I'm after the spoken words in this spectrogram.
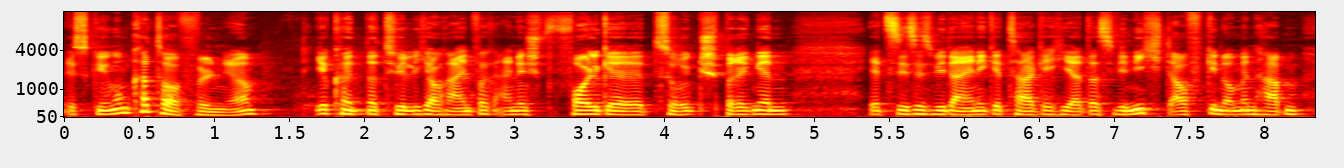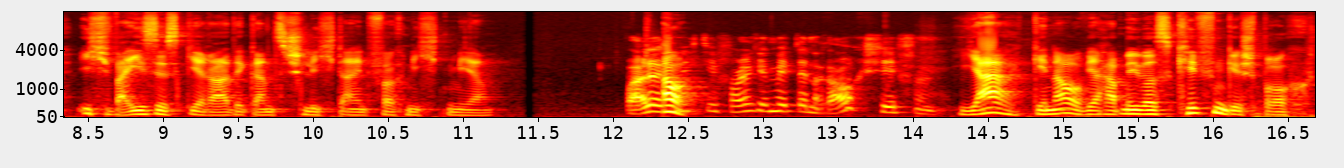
Es ging um Kartoffeln, ja. Ihr könnt natürlich auch einfach eine Folge zurückspringen. Jetzt ist es wieder einige Tage her, dass wir nicht aufgenommen haben. Ich weiß es gerade ganz schlicht einfach nicht mehr. War das Oh. nicht die Folge mit den Rauchschiffen? Ja, genau, wir haben über das Kiffen gesprochen.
